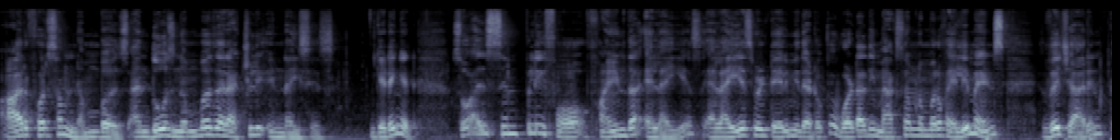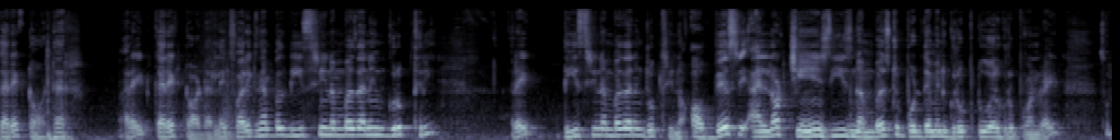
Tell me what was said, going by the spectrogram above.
are for some numbers and those numbers are actually indices getting it. So i'll simply for find the lis lis will tell me that okay what are the maximum number of elements which are in correct order all right? Correct order. Like for example these three numbers are in group 3 right? These three numbers are in group 3 now obviously i'll not change these numbers to put them in group 2 or group 1 right? So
